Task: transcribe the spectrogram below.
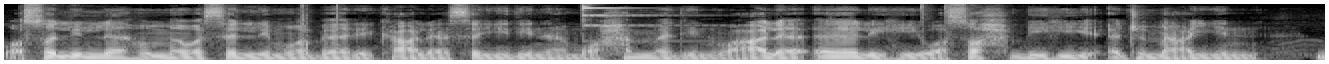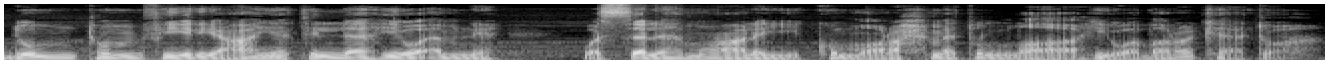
وصل اللهم وسلم وبارك على سيدنا محمد وعلى آله وصحبه أجمعين. دمتم في رعاية الله وأمنه. والسلام عليكم ورحمة الله وبركاته.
